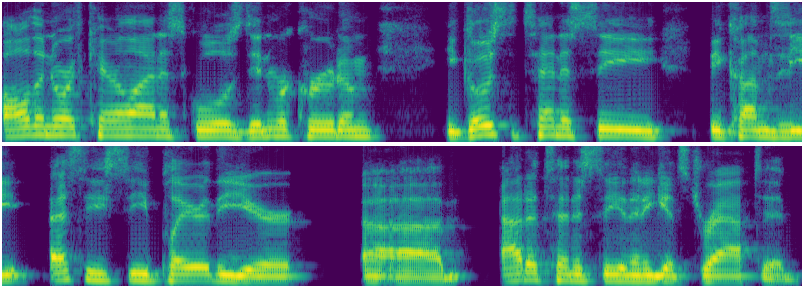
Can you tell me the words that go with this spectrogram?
all the North Carolina schools didn't recruit him. He goes to Tennessee, becomes the SEC Player of the Year uh, out of Tennessee, and then he gets drafted.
